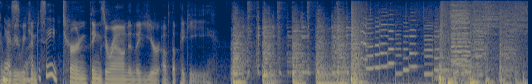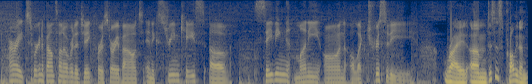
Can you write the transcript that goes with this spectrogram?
and yes, maybe we we'll can to see. turn things around in the year of the piggy. All right, so we're going to bounce on over to Jake for a story about an extreme case of saving money on electricity. Right. Um, this is probably the,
